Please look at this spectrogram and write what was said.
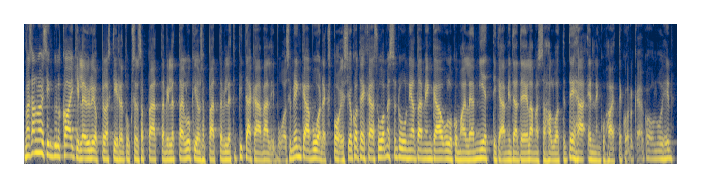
Mä sanoisin kyllä kaikille ylioppilaskirjoituksensa päättäville tai lukionsa päättäville, että pitäkää välivuosi, menkää vuodeksi pois. Joko tehkää Suomessa duunia tai menkää ulkomaille ja miettikää, mitä te elämässä haluatte tehdä ennen kuin haette korkeakouluihin.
